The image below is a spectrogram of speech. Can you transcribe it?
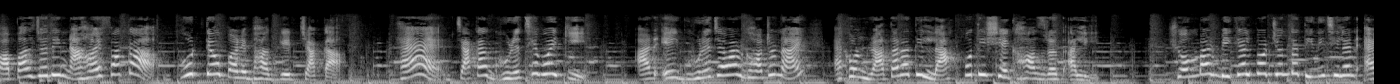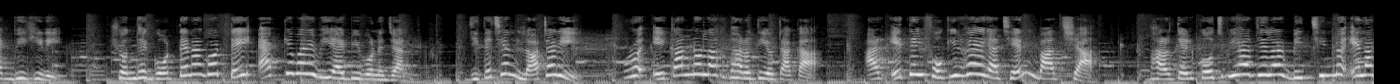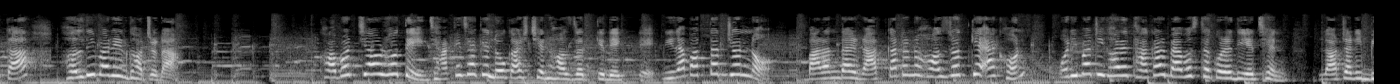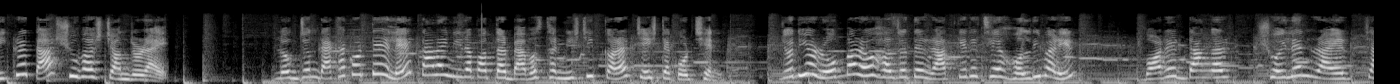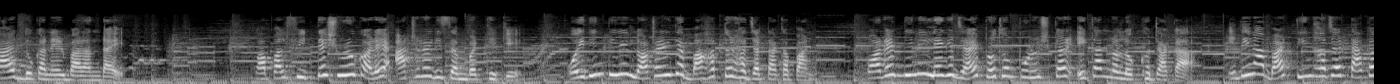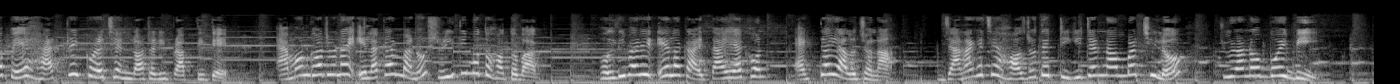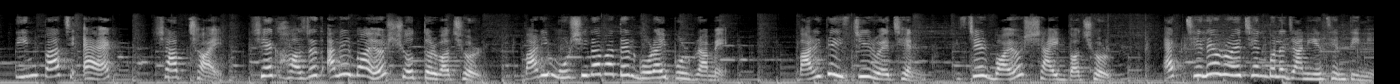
কপাল যদি না হয় ফাঁকা, ঘুরতেও পারে ভাগ্যের চাকা। হ্যাঁ চাকা ঘুরেছে বই কি? আর এই ঘুরে যাওয়ার ঘটনায় এখন রাতারাতি লাখপতি শেখ হজরত আলী। সোমবার বিকেল পর্যন্ত তিনি ছিলেন এক ভিখিরি। সন্ধে গড়তে না গড়তেই একেবারে ভিআইপি বনে যান। জিতেছেন লটারি, পুরো একান্ন লাখ ভারতীয় টাকা। আর এতেই ফকির হয়ে গেছেন বাদশাহ। ভারতের কোচবিহার জেলার বিচ্ছিন্ন এলাকা হলদিবাড়ির ঘটনা। খবর চাউর হতেই ঝাঁকে ঝাঁকে লোক আসছেন হজরতকে দেখতে। নিরাপত্তার জন্য। বারান্দায় রাত কাটানো হজরতকে এখন পরিপাটি ঘরে থাকার ব্যবস্থা করে দিয়েছেন লটারি বিক্রেতা সুভাষ চন্দ্র রায়। লোকজন দেখা করতে এলে তারাই নিরাপত্তার ব্যবস্থা নিশ্চিত করার চেষ্টা করছেন। যদিও রোববারও হজরতের রাত কেটেছে হলদিবাড়ির বরের ডাঙ্গার শৈলেন রায়ের চায়ের দোকানের বারান্দায়। কপাল ফিরতে শুরু করে আঠারো ডিসেম্বর থেকে। ওই দিন তিনি লটারিতে বাহাত্তর হাজার টাকা পান। পরের দিনই লেগে যায় প্রথম পুরস্কার একান্ন লক্ষ টাকা। এদিন আবার তিন হাজার টাকা পেয়ে হ্যাট্রিক করেছেন লটারি প্রাপ্তিতে। এমন ঘটনায় এলাকার মানুষ রীতিমতো হতবাক। হলদিবাড়ির এলাকায় তাই এখন একটাই আলোচনা। জানা গেছে, হজরতের টিকিটের নাম্বার ছিল চুরানব্বই বি। তিন পাঁচ এক সাত ছয়। শেখ হজরত আলীর বয়স সত্তর বছর। বাড়ি মুর্শিদাবাদের গোড়াইপুর গ্রামে। বাড়িতে স্ত্রী রয়েছেন। স্ত্রীর বয়স ষাট বছর। এক ছেলেও রয়েছেন বলে জানিয়েছেন তিনি।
